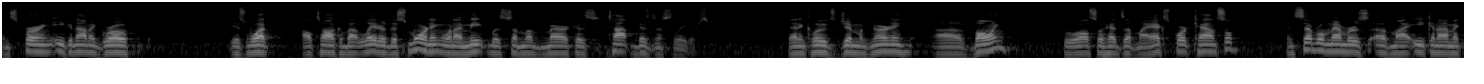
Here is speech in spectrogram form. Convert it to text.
And spurring economic growth is what I'll talk about later this morning when I meet with some of America's top business leaders. That includes Jim McNerney of Boeing, who also heads up my Export Council, and several members of my Economic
